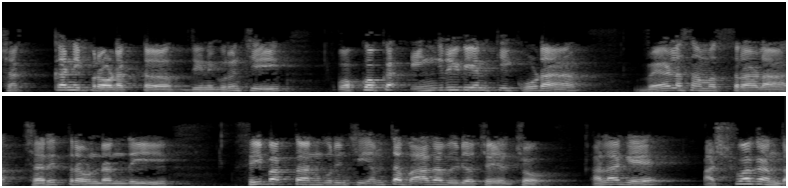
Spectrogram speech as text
చక్కని ప్రోడక్ట్. దీని గురించి ఒక్కొక్క ఇంగ్రీడియంట్కి కూడా వేల సంవత్సరాల చరిత్ర ఉండండి సీబక్తాన్ గురించి ఎంత బాగా వీడియో చేయొచ్చో. అలాగే అశ్వగంధ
